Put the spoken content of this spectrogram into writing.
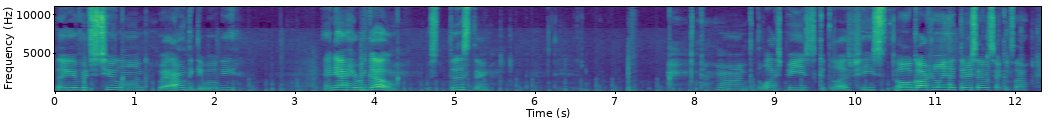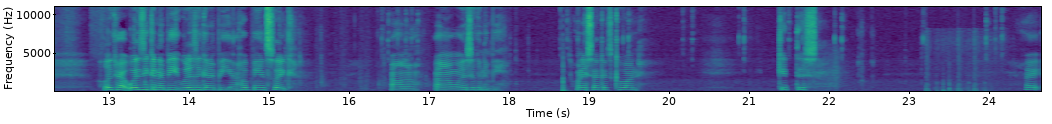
like if it's too long, but I don't think it will be. And yeah, here we go. Let's do this thing. Come on, get the last piece. Get the last piece. Oh gosh, we only have 37 seconds left. Holy crap, what is it gonna be? What is it gonna be? I'm hoping it's like, I don't know. I don't know, what is it gonna be? 20 seconds, come on. Get this. Alright.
